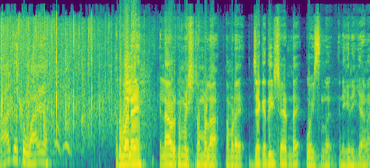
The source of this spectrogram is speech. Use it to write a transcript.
ഭാഗ്യത്ത് വായോ? അതുപോലെ എല്ലാവർക്കും ഇഷ്ടമുള്ള നമ്മുടെ ജഗദീഷേന്റെ വോയിസ് എന്ന് എനിക്കിരിക്കുകയാണ്.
